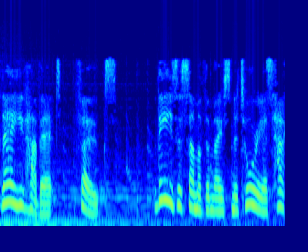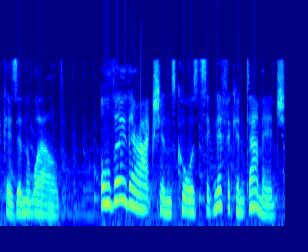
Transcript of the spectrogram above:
there you have it, folks. These are some of the most notorious hackers in the world. Although their actions caused significant damage,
